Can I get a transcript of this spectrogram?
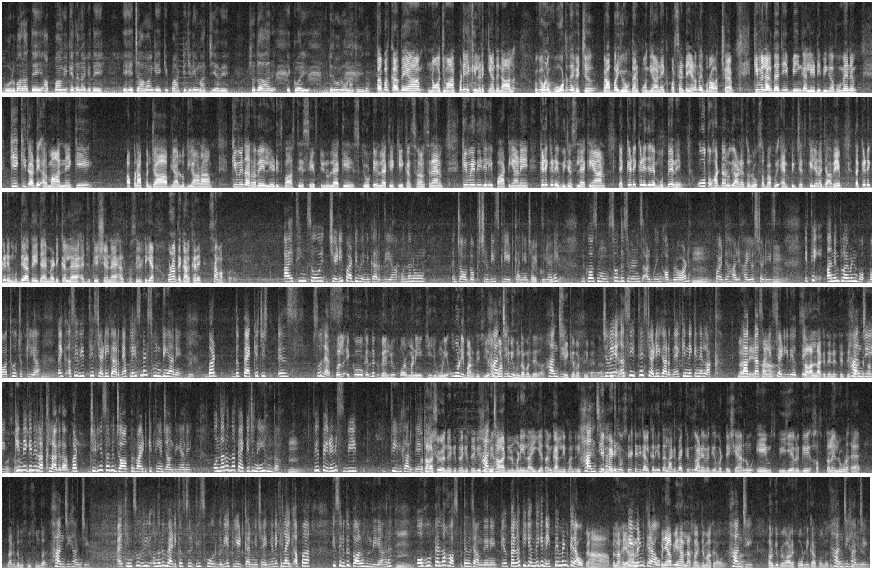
ਬੋਲਬਾਲਾ ਤੇ ਆਪਾਂ ਵੀ ਕਿਤੇ ਨਾ ਕਿਤੇ ਇਹ ਚਾਹਾਂਗੇ ਕਿ ਪਾਰਟੀ ਜਿਹੜੀ ਮਰਜ਼ੀ ਆਵੇ ਸੁਧਾਰ ਇੱਕ ਵਾਰੀ ਜ਼ਰੂਰ ਹੋਣਾ ਚਾਹੀਦਾ। ਗੱਲਬਾਤ ਕਰਦੇ ਆ ਨੌਜਵਾਨ ਪੜ੍ਹੀ ਲਿਖੀ ਲੜਕੀਆਂ ਦੇ ਨਾਲ ਕਿਉਂਕਿ ਹੁਣ ਵੋਟ ਦੇ ਵਿੱਚ ਬਰਾਬਰ ਯੋਗਦਾਨ ਪਾਉਂਦੀਆਂ ਨੇ ਇੱਕ ਪਰਸੈਂਟੇਜ ਇਹਨਾਂ ਦਾ ਵੀ ਬੜਾ ਅੱਛਾ ਹੈ। ਕਿਵੇਂ ਲੱਗਦਾ ਜੀ being a lady being a woman ਕੀ ਕੀ ਤੁਹਾਡੇ ਅਰਮਾਨ ਨੇ ਕਿ ਆਪਣਾ ਪੰਜਾਬ ਜਾਂ ਲੁਧਿਆਣਾ ਕਿਵੇਂ ਦਾ ਰਵੇ ਲੇਡੀਜ਼ ਵਾਸਤੇ ਸੇਫਟੀ ਨੂੰ ਲੈ ਕੇ ਸਿਕਿਉਰਿਟੀ ਨੂੰ ਲੈ ਕੇ ਕੀ ਕਨਸਰਨਸ ਰਹਿਣ, ਕਿਵੇਂ ਦੀ ਜਿਹੜੀ ਪਾਰਟੀਆਂ ਨੇ ਕਿਹੜੇ ਕਿਹੜੇ ਵਿਜ਼ਨਸ ਲੈ ਕੇ ਆਣ ਜਾਂ ਕਿਹੜੇ ਕਿਹੜੇ ਜਿਹੜੇ ਮੁੱਦੇ ਨੇ, ਉਹ ਤੁਹਾਡਾ ਲੁਧਿਆਣੇ ਤੋਂ ਲੋਕ ਸਭਾ ਕੋਈ ਐਮਪੀ ਜਿੱਤ ਕੇ ਜਿਹੜਾ ਜਾਵੇ, ਤਾਂ ਕਿਹੜੇ ਕਿਹੜੇ ਮੁੱਦਿਆਂ ਤੇ ਚਾਹੇ ਮੈਡੀਕਲ ਹੈ ਐਜੂਕੇਸ਼ਨ ਹੈ ਹੈਲਥ ਫੈਸਿਲਿਟੀ ਹੈ, ਉਹਨਾਂ ਤੇ ਗੱਲ ਕਰੇ ਸਮ ਅਪ ਕਰੋ। ਆਈ ਥਿੰਕ ਸੋ ਜਿਹੜੀ ਪਾਰਟੀ ਵਿਨ ਕਰਦੀ ਆ, ਉਹਨਾਂ ਨੂੰ ਜੌਬ ਓਪਰਚੁਨਿਟੀਜ਼ ਕ੍ਰੀਏਟ ਕਰਨੀਆਂ ਚਾਹੀਦੀਆਂ ਨੇ because most of the students are going abroad for the higher studies ਇੱਥੇ ਅਨਐਮਪਲੋਇਮੈਂਟ ਬਹੁਤ ਹੋ ਚੁੱਕੀ ਆ ਲਾਈਕ ਅਸੀਂ ਵੀ ਇੱਥੇ ਸਟੱਡੀ ਕਰਦੇ ਆ ਪਲੇਸਮੈਂਟਸ ਹੁੰਦੀਆਂ ਨੇ but the package is so less ਫੁੱਲ ਇੱਕ ਉਹ ਕਹਿੰਦਾ ਕਿ ਵੈਲਿਊ ਫॉर ਮਨੀ ਚੀਜ਼ ਹੋਣੀ ਉਹ ਨਹੀਂ ਬਣਦੀ ਚੀਜ਼ ਨਾ ਵਰਥ। ਨਹੀਂ ਹੁੰਦਾ ਬੰਦੇ ਦਾ। ਠੀਕ ਹੈ ਵਰਥ ਨਹੀਂ ਪੈਂਦਾ ਜਿਵੇਂ। ਅਸੀਂ ਇੱਥੇ ਸਟੱਡੀ ਕਰਦੇ ਆ ਕਿੰਨੇ ਕਿੰਨੇ ਲੱਖ ਲੱਗਦਾ ਸਾਡੀ। ਸਟੱਡੀ ਦੇ ਉੱਤੇ ਸਾਲ ਲੱਗਦੇ ਨੇ ਤਿੰਨ ਤਿੰਨ ਚਾਰ ਹਾਂਜੀ ਚਾਰ ਕਿੰਨੇ ਕਿੰਨੇ ਲੱਖ ਲੱਗਦਾ ਬਟ ਜਿਹੜੀਆਂ ਸਾਨੂੰ ਜੌਬ ਪ੍ਰੋਵਾਈਡ ਕੀਤੀਆਂ ਜਾਂਦੀਆਂ ਨੇ ਉਹਨਾਂ ਦਾ ਉਹਨਾਂ ਪੈਕੇਜ ਨਹੀਂ ਹੁੰਦਾ। ਹੂੰ। ਫਿਰ ਪੇਰੈਂਟਸ ਵੀ ਫੀਲ ਕਰਦੇ ਆ ਕਿ ਹਤਾਸ਼ ਹੋ ਜਾਂਦੇ ਨੇ ਕਿਤੇ ਨਾ ਕਿਤੇ ਵੀ ਅਸੀਂ ਵੀ। ਹਾਰਡ ਐਂਡ ਮਨੀ ਲਾਈ ਹੈ ਤਾਂ ਵੀ ਗੱਲ ਨਹੀਂ ਬਣ ਰਹੀ। ਜੇ। ਮੈਡੀਕਲ ਫੈਸਿਲਿਟੀ ਦੀ ਗੱਲ ਕਰੀਏ ਤਾਂ ਲੱਗਦਾ ਕਿ ਲੁਧਿਆਣੇ ਵਰਗੇ ਵੱਡੇ ਸ਼ਹਿਰ ਨੂੰ ਏਮਸ ਪੀਜੀਆਈ ਵਰਗੇ ਹਸਪਤਾਲਾਂ ਦੀ ਲੋੜ ਹੈ ਲੱਗਦਾ ਮਹਿਸੂਸ ਹੁੰਦਾ? ਹਾਂਜੀ ਹਾਂਜੀ। ਆਈ ਥਿੰਕ ਸੋ ਵੀ ਉਹਨਾਂ ਨੂੰ ਮੈਡੀਕਲ ਫੈਸਿਲਿਟੀਆਂ ਹੋਰ ਵਧੀਆ ਕ੍ਰੀਏਟ ਕਰਨੀਆਂ ਚਾਹੀਦੀਆਂ ਨੇ ਕਿ ਲਾਈਕ ਆਪਾਂ ਕਿਸੇ ਨੂੰ ਕੋਈ ਪ੍ਰੋਬਲਮ ਹੁੰਦੀ ਆ ਹਨਾ? ਉਹ ਪਹਿਲਾਂ ਹਸਪੀਟਲ ਜਾਂਦੇ ਨੇ ਕਿ ਪਹਿਲਾਂ ਕੀ ਕਹਿੰਦੇ ਕਿ ਨਹੀਂ ਪੇਮੈਂਟ ਕਰਾਓ। ਹਾਂ ਪਹਿਲਾਂ ਹਜ਼ਾਰ ਪੇਮੈਂਟ ਕਰਾਓ। 50 ਹਜ਼ਾਰ ਲੱਖ ਲੱਖ ਜਮ੍ਹਾਂ ਕਰਾਓ। ਹਾਂਜੀ। ਹਰ ਕੋਈ ਪਰਿਵਾਰ ਅਫੋਰਡ ਨਹੀਂ ਕਰ ਪਾਉਂਦਾ ਚੀਜ਼ਾਂ ਨੂੰ, ਹਾਂਜੀ ਠੀਕ ਹੈ। ਹਾਂਜੀ।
